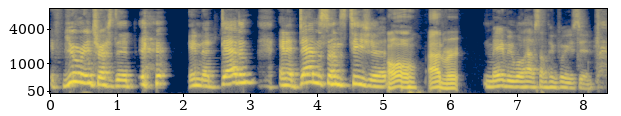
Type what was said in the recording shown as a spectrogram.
if you're interested in a dad and in a dad and sons t-shirt, Oh, advert. maybe we'll have something for you soon.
